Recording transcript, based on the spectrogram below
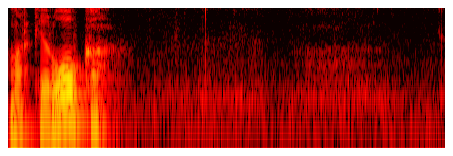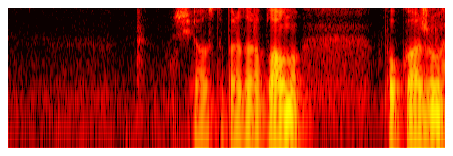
Маркировка. Ще ось тепер зараз плавно покажу.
